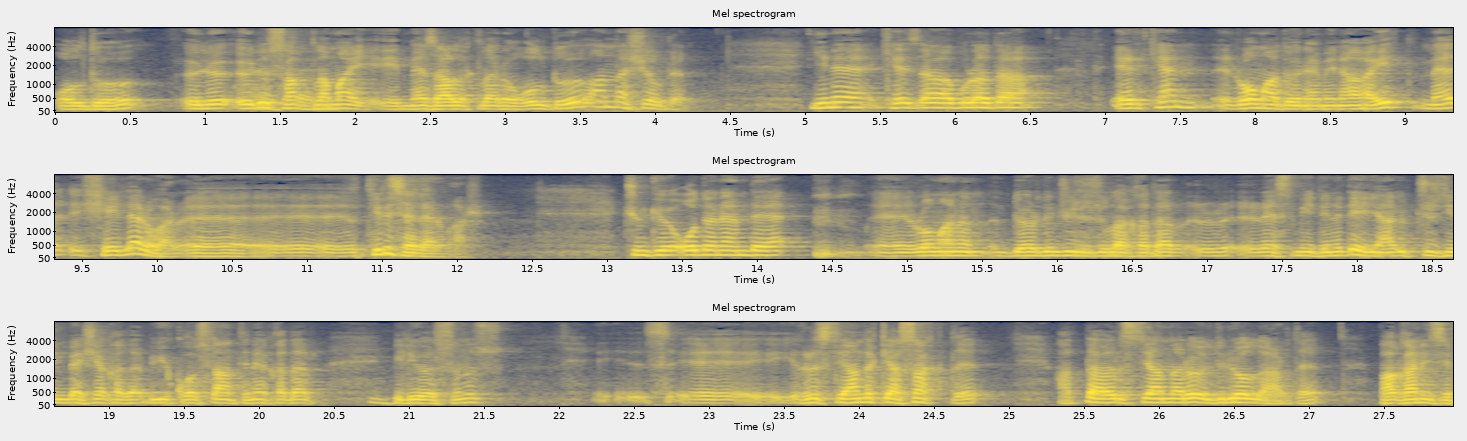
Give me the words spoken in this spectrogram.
olduğu, ölü ölü saklama e, mezarlıkları olduğu anlaşıldı. Yine keza burada erken Roma dönemine ait şeyler var, e, kiliseler var. Çünkü o dönemde e, Roma'nın 4. yüzyıla kadar re- resmi dini değil yani 325'e kadar Büyük Konstantin'e kadar biliyorsunuz e, e, Hristiyanlık yasaktı. Hatta Hristiyanları öldürüyorlardı. Paganizm,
